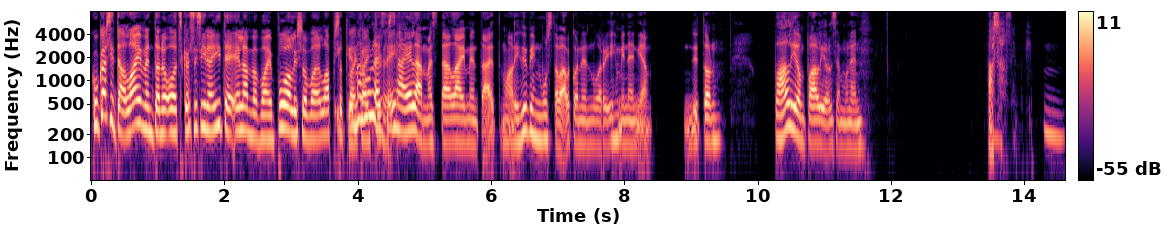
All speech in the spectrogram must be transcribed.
Kuka sitä on laimentanut? Oletko se siinä itse elämä vai puoliso vai lapset Kyllä vai kaikki luulen, se ihan elämä sitä laimentaa. Että mä olin hyvin mustavalkoinen nuori ihminen ja nyt on paljon paljon semmoinen tasaisempi. Mm.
